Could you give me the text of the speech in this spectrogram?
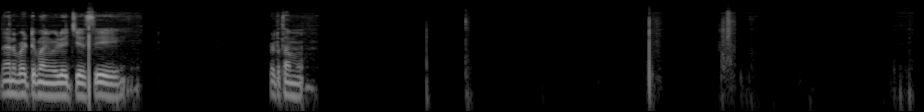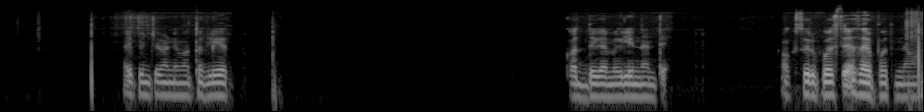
దాన్ని బట్టి మనం వీడియో చేసి పెడతాము. అయిపోయింది చూడండి మొత్తం క్లియర్. కొద్దిగా మిగిలిందంతే. ఒక సురి పోస్తే సరిపోతుందేమో.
